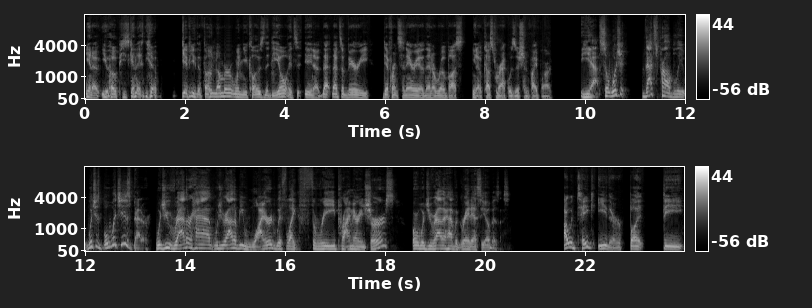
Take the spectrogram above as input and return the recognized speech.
you know, you hope he's going to, you know, give you the phone number when you close the deal. It's, you know, that that's a very different scenario than a robust, you know, customer acquisition pipeline. Yeah. So which that's probably which is well, which is better? Would you rather have would you rather be wired with like three primary insurers or would you rather have a great SEO business? I would take either, but the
